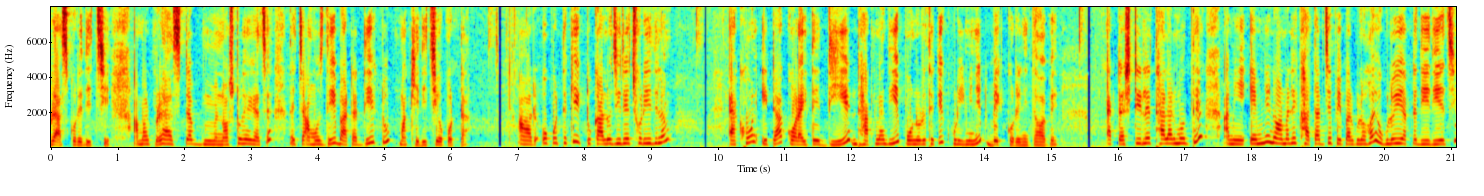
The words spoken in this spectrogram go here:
ব্রাশ করে দিচ্ছি। আমার ব্রাশটা নষ্ট হয়ে গেছে, তাই চামচ দিয়ে বাটার দিয়ে একটু মাখিয়ে দিচ্ছি ওপরটা। আর ওপর থেকে একটু কালো জিরে ছড়িয়ে দিলাম। এখন এটা কড়াইতে দিয়ে ঢাকনা দিয়ে পনেরো থেকে কুড়ি মিনিট বেক করে নিতে হবে। একটা স্টিলের থালার মধ্যে আমি এমনি নর্মালি খাতার যে পেপারগুলো হয় ওগুলোই একটা দিয়ে দিয়েছি।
